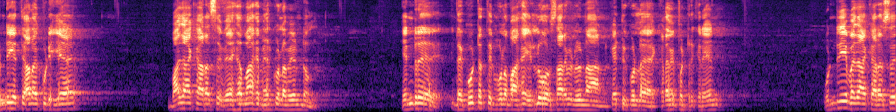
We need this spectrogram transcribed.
ஒன்றியத்தை ஆளக்கூடிய பாஜக அரசு வேகமாக மேற்கொள்ள வேண்டும் என்று இந்த கூட்டத்தின் மூலமாக எல்லோர் சார்பிலும் நான் கேட்டுக்கொள்ள கடமைப்பட்டிருக்கிறேன். ஒன்றிய பாஜக அரசு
